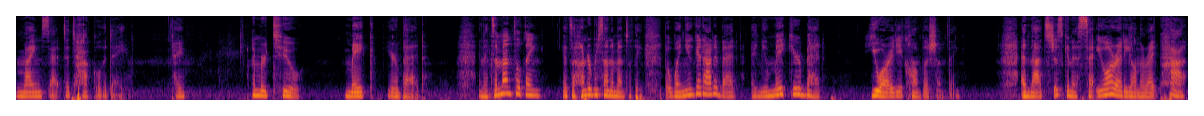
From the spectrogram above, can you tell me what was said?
mindset to tackle the day. Okay. Number two, make your bed. And it's a mental thing. It's 100% a mental thing. But when you get out of bed and you make your bed, you already accomplished something. And that's just going to set you already on the right path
